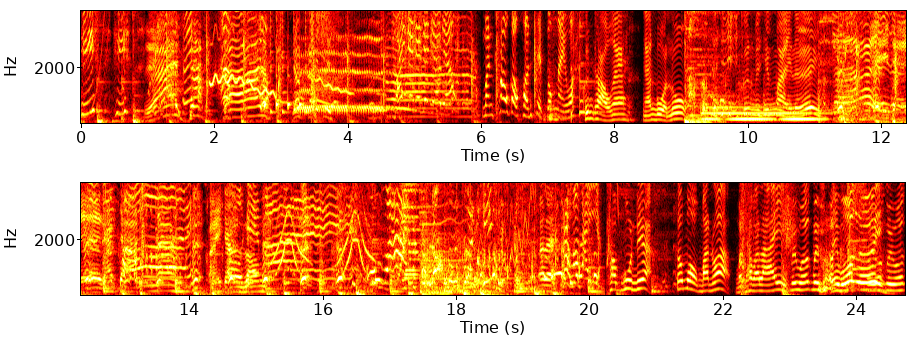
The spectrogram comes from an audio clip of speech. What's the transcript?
ฮิฮิเดี๋ยวจ้ะยับกันสิเฮ้ยเดี๋ยวเดี๋ยวเดี๋ยวเดี๋ยวมันเข้ากับคอนเซปต์ตรงไหนวะ ขึ้นเขาไง งานบวชลูก ขึ้นไปเชียงใหม่เลยกันจังนะไปกันสองอุ้มว่าลงตัวนี้อะไรทำอะไรอะคำพูดเนี่ยต้องบอกมันว่ามันทำอะไร ไม่เวิร์กไม่เวิร์กไม่เวิร์กเลย ไม่เวิร์ก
